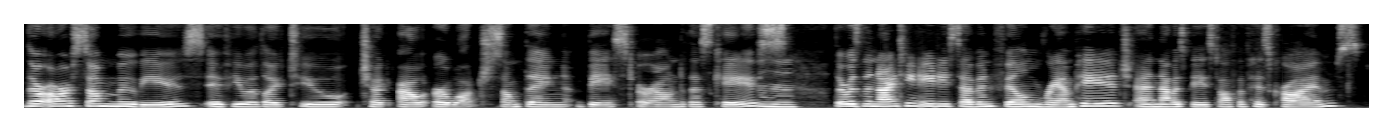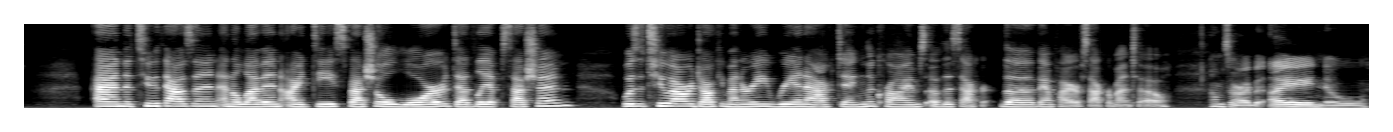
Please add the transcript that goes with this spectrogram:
there are some movies if you would like to check out or watch something based around this case. There was the 1987 film Rampage, and that was based off of his crimes. And the 2011 ID special Lore Deadly Obsession was a two hour documentary reenacting the crimes of the, Sac- the Vampire of Sacramento. I'm sorry, but I know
